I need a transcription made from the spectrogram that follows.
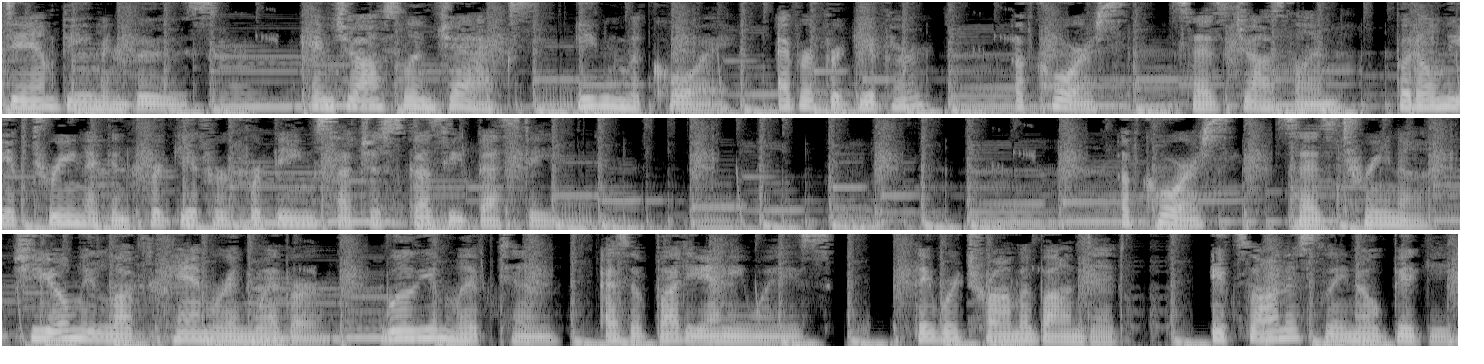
Damn Demon Booze. Can Jocelyn Jacks, Eden McCoy, ever forgive her? Of course, says Jocelyn, but only if Trina can forgive her for being such a scuzzy bestie. Of course, says Trina, she only loved Cameron Webber, William Lipton, as a buddy anyways. They were trauma bonded. It's honestly no biggie.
